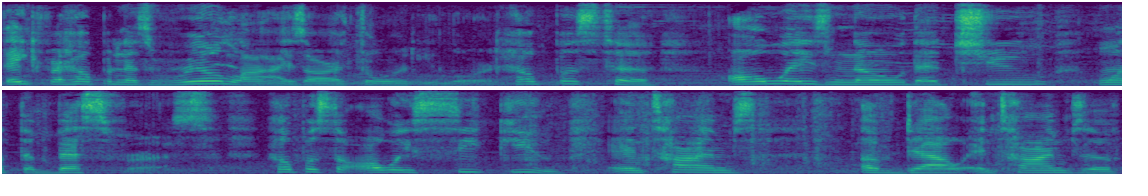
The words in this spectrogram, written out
Thank you for helping us realize our authority, Lord. Help us to always know that you want the best for us. Help us to always seek you in times of doubt and times of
